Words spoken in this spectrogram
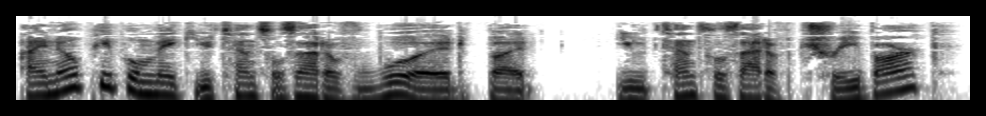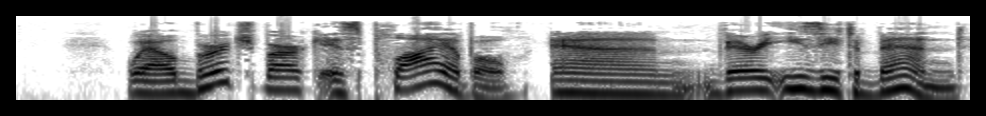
I know people make utensils out of wood, but utensils out of tree bark? Well, birch bark is pliable and very easy to bend.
